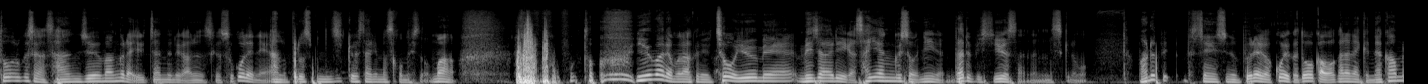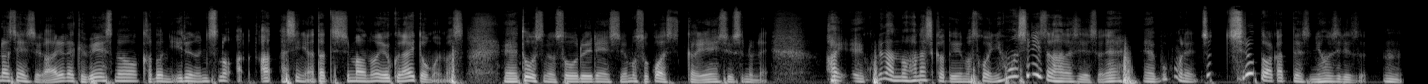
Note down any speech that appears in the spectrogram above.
登録者が30万ぐらいいるチャンネルがあるんですけど、そこでね、あの、プロスピに実況してあります、この人。まあ、本 当言うまでもなくね、超有名メジャーリーガー、サイ・ヤング賞2位のダルビッシュ有さんなんですけども、マル選手のプレーが濃いかどうかはわからないけど、中村選手があれだけベースの角にいるのに、その足に当たってしまうのは良くないと思います。えー、投手の走塁練習もそこはしっかり練習するので、はい、えー、これ何の話かと言いますと、これ日本シリーズの話ですよね。えー、僕もね、ちょっとしろっと分かってるんです、日本シリーズ。うん。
